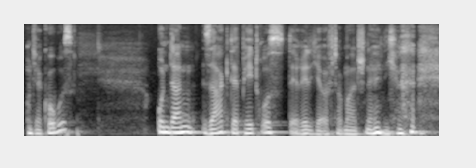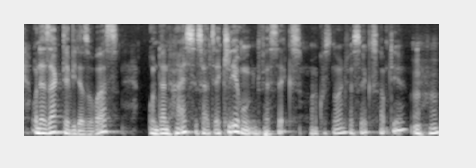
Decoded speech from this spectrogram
und Jakobus. Und dann sagt der Petrus, der redet ja öfter mal schnell, nicht? Und da sagt er wieder sowas. Und dann heißt es als Erklärung in Vers 6, Markus 9, Vers 6, habt ihr? Mhm.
